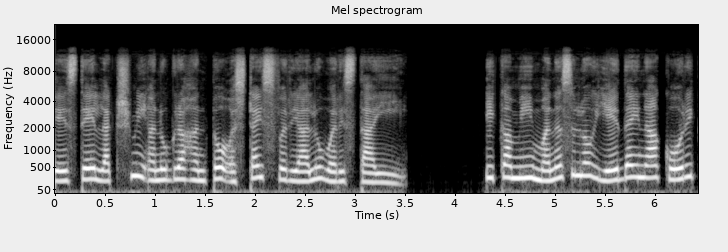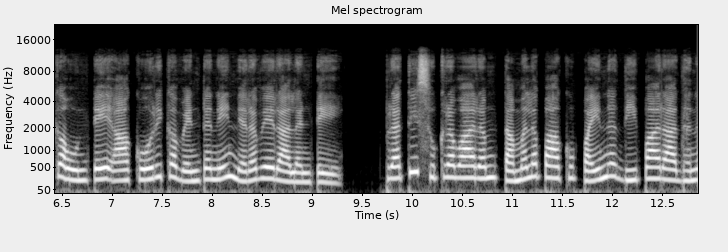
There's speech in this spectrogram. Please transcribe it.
చేస్తే లక్ష్మి అనుగ్రహంతో అష్టైశ్వర్యాలు వరిస్తాయి. ఇక మీ మనసులో ఏదైనా కోరిక ఉంటే ఆ కోరిక వెంటనే నెరవేరాలంటే ప్రతి శుక్రవారం తమలపాకు పైన దీపారాధన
